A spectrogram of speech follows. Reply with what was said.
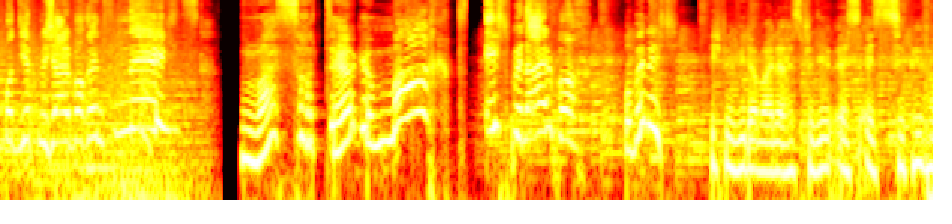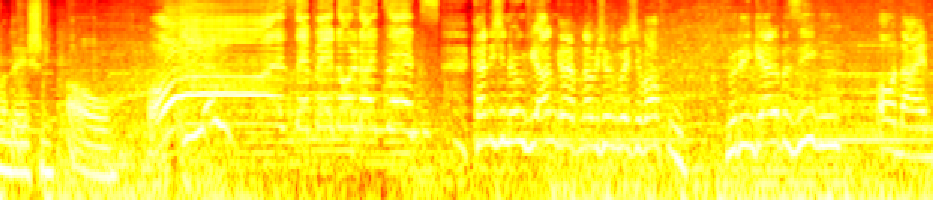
teleportiert mich einfach ins Nichts. Was hat der gemacht? Ich bin einfach... Wo bin ich? Ich bin wieder bei der SCP Foundation. Oh. Oh! SCP-096! Kann ich ihn irgendwie angreifen? Habe ich irgendwelche Waffen? Ich würde ihn gerne besiegen. Oh nein.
